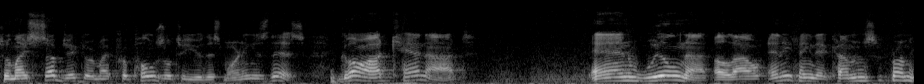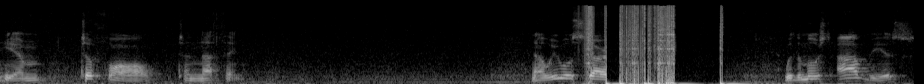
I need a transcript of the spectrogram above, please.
So, my subject or my proposal to you this morning is this God cannot and will not allow anything that comes from Him to fall to nothing. Now we will start with the most obvious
